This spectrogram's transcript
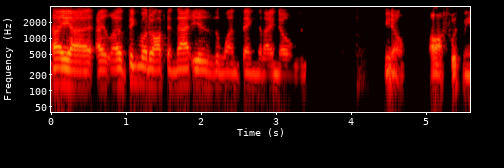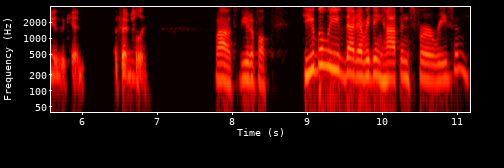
I, uh, I, I think about it often. That is the one thing that I know was, you know, off with me as a kid, essentially. Wow, it's beautiful. Do you believe that everything happens for a reason?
